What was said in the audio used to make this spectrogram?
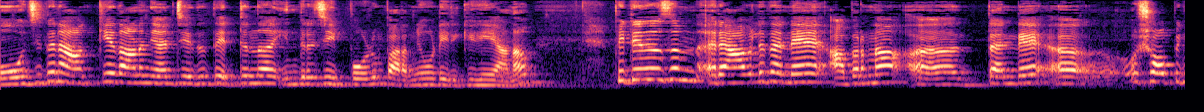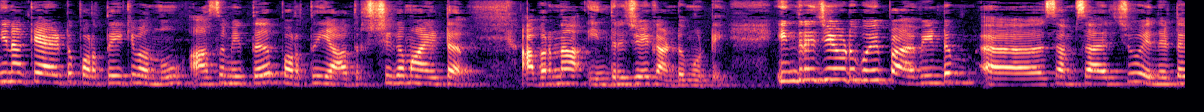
മോചിതനാക്കിയതാണ് ഞാൻ ചെയ്ത തെറ്റെന്ന് ഇന്ദ്രജി ഇപ്പോഴും പറഞ്ഞുകൊണ്ടിരിക്കുകയാണ്. പിറ്റേ ദിവസം രാവിലെ തന്നെ അപർണ തന്റെ ഷോപ്പിങ്ങിനൊക്കെ ആയിട്ട് പുറത്തേക്ക് വന്നു. ആ സമയത്ത് പുറത്ത് യാദൃശ്ചികമായിട്ട് അപർണ ഇന്ദ്രജയെ കണ്ടുമുട്ടി. ഇന്ദ്രജയോട് പോയി വീണ്ടും സംസാരിച്ചു. എന്നിട്ട്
